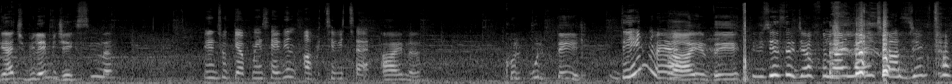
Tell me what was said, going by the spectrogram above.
Gerçi bilemeyeceksin de. En çok yapmayı sevdiğin aktivite. Aynen. Kulüp mulüp değil. Değil mi? Hayır değil. Bir şey söyleyeceğim. Flyline çalacaktım.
